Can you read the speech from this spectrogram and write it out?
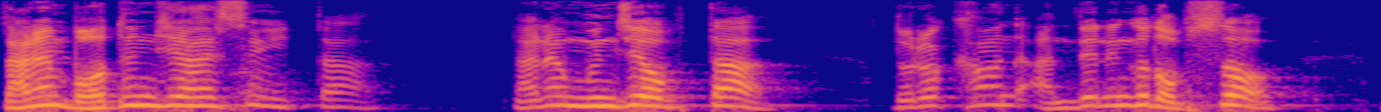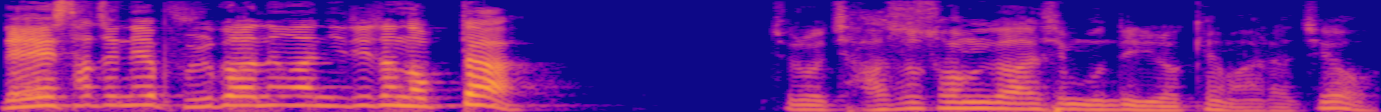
나는 뭐든지 할 수 있다. 나는 문제 없다. 노력하면 안 되는 것 없어. 내 사전에 불가능한 일이란 없다. 주로 자수성가하신 분들이 이렇게 말하죠.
